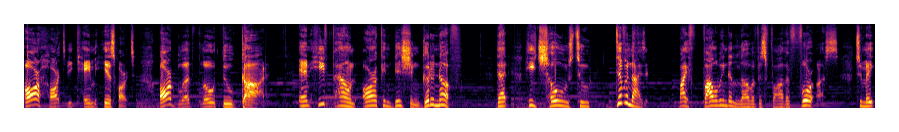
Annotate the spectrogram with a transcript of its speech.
our hearts became his heart. Our blood flowed through God. And he found our condition good enough that he chose to divinize it by following the love of his Father for us, to make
